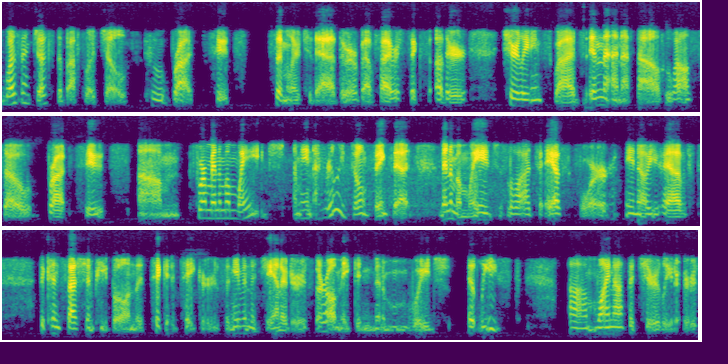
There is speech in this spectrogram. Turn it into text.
wasn't just the Buffalo Jills who brought suits similar to that. There were about five or six other cheerleading squads in the NFL who also brought suits um, for minimum wage. I mean, I really don't think that minimum wage is a lot to ask for. You know, you have the concession people and the ticket takers and even the janitors, they're all making minimum wage at least. Um, why not the cheerleaders?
